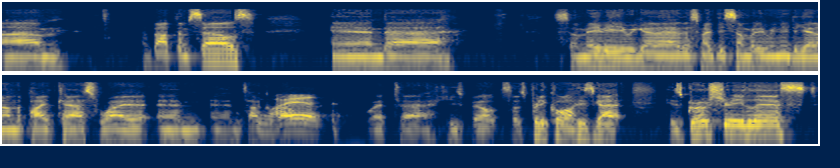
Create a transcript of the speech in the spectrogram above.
um, about themselves, and uh, so maybe we gotta. This might be somebody we need to get on the podcast, Wyatt, and and talk Wyatt. about what uh, he's built. So it's pretty cool. He's got his grocery list,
